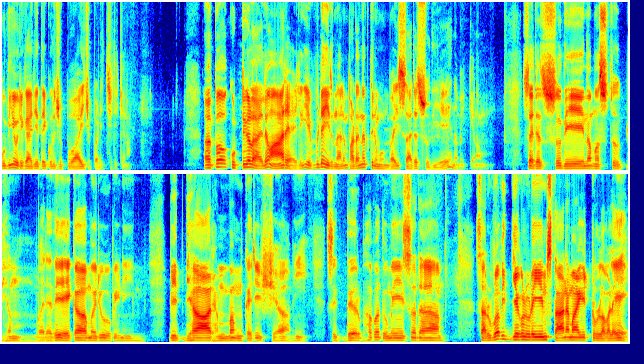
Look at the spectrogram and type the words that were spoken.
പുതിയൊരു കാര്യത്തെക്കുറിച്ച് വായിച്ച് പഠിച്ചിരിക്കണം. അപ്പോൾ കുട്ടികളായാലും ആരായാലും എവിടെ ഇരുന്നാലും പഠനത്തിന് മുമ്പായി സരസ്വതിയെ നമിക്കണം. സരസ്വതി നമസ്തുഭ്യം വരദേ കാമരൂപിണി. വിദ്യാരംഭം കരിഷ്യാമി സിദ്ധിർഭവതു മേ സദാ. സർവവിദ്യകളുടെയും സ്ഥാനമായിട്ടുള്ളവളെ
